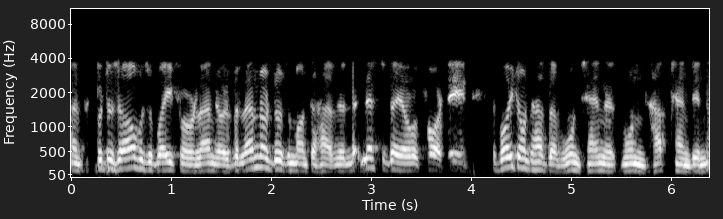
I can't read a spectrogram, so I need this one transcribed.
And, but there's always a way for a landlord. If a landlord doesn't want to have, let's say they're over 14, if I don't have that one tenant, one HAP tenant in,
